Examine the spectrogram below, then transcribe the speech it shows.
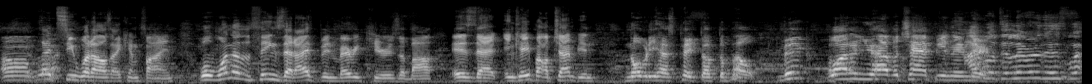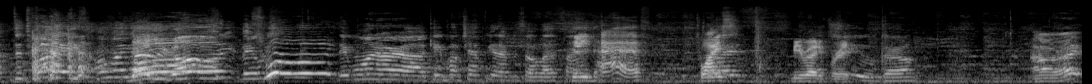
Um, let's see what else I can find. Well, one of the things that I've been very curious about is that in K-pop champion, nobody has picked up the belt. Vic, why don't you have a champion in there? I will deliver this to twice. oh my god. There you go. They, they won our uh, K-pop champion episode last time. They have twice. Be ready for it. Shoot, girl. All right.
